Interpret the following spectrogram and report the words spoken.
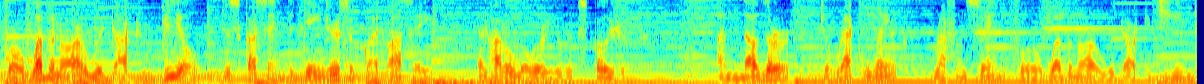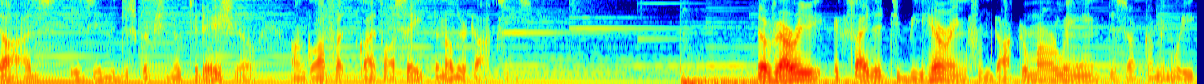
for a webinar with Dr. Beal discussing the dangers of glyphosate and how to lower your exposure. Another direct link referencing for a webinar with Dr. Jean Dodds is in the description of today's show on glyphosate and other toxins. They're very excited to be hearing from Dr. Marlene this upcoming week,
